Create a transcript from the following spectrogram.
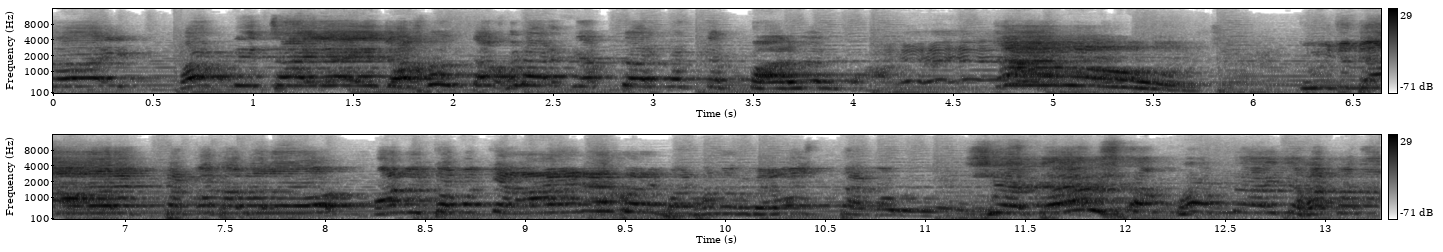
নয়। আপনি চাইলে যখন তখন আর গ্রেপ্তার করতে পারবেন না। তুমি যদি আর একটা কথা বলো আমি তোমাকে আয়না করে পাঠানোর ব্যবস্থা করব। সেটাও সম্ভব নয় জাহাপনা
